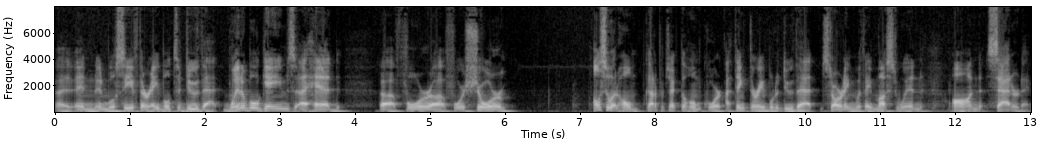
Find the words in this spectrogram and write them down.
Uh, and, and we'll see if they're able to do that. Winnable games ahead uh, for uh, for sure. Also at home, got to protect the home court. I think they're able to do that, starting with a must win on Saturday.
